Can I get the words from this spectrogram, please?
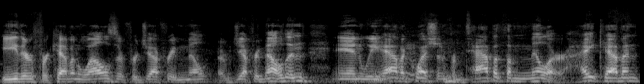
either for Kevin Wells or for Jeffrey, Mil- or Jeffrey Meldon. And we have a question from Tabitha Miller. Hey, Kevin,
